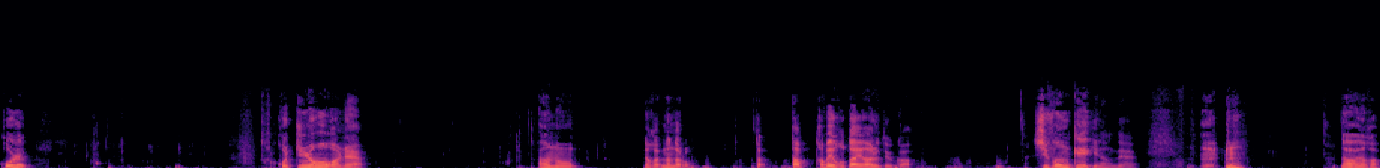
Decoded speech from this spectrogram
これ、こっちの方がね、あの、なんか、なんだろう。た、た、食べ応えがあるというか、シフォンケーキなんで、ああ、なんか、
